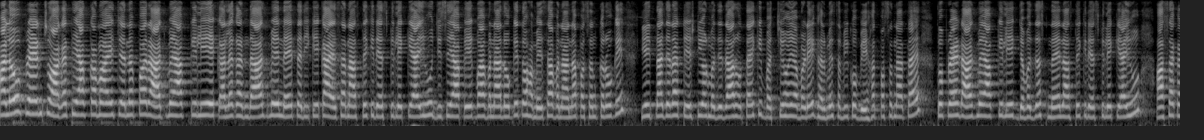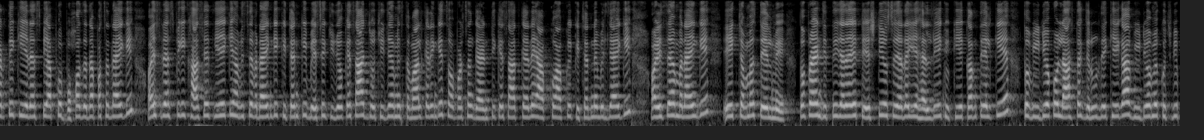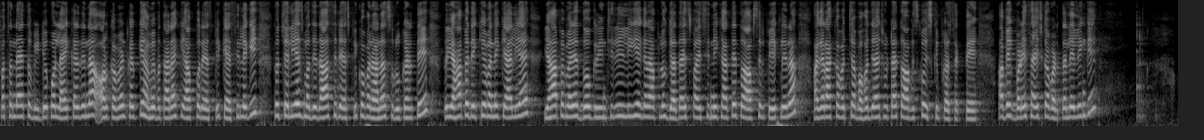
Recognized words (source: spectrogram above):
Hello friends, स्वागत है आपका हमारे चैनल पर। आज मैं आपके लिए एक अलग अंदाज में नए तरीके का ऐसा नाश्ते की रेसिपी लेके आई हूँ, जिसे आप एक बार बना लोगे तो हमेशा बनाना पसंद करोगे। ये इतना ज़्यादा टेस्टी और मज़ेदार होता है कि बच्चे हो या बड़े, घर में सभी को बेहद पसंद आता है। तो फ्रेंड, आज मैं आपके लिए एक ज़बरदस्त नए नाश्ते की रेसिपी लेके आई हूँ। आशा करती हूँ कि ये रेसिपी आपको बहुत ज़्यादा पसंद आएगी और इस रेसिपी की खासियत ये है कि हम इसे बनाएँगे किचन की बेसिक चीज़ों के साथ। जो चीज़ें हम इस्तेमाल करेंगे सौ गारंटी के साथ कह रहे आपको आपके किचन में मिल जाएगी और इसे हम बनाएँगे एक चम्मच तेल में। तो फ्रेंड जितनी ज़्यादा ये टेस्टी है उससे ज़्यादा ये हेल्दी है, क्योंकि ये कम तेल की है। तो वीडियो को लास्ट तक ज़रूर देखिएगा। वीडियो में कुछ भी पसंद आए तो वीडियो को लाइक कर देना और कमेंट करके हमें बताना कि आपको रेसिपी कैसी लगी। तो चलिए इस मज़ेदार सी रेसिपी को बनाना शुरू करते हैं। तो यहाँ पर देखिए मैंने क्या लिया है। यहाँ पर मैंने दो ग्रीन चिली ली है। अगर आप लोग ज़्यादा स्पाइसी नहीं खाते तो आप सिर्फ़ एक लेना। अगर आपका बच्चा बहुत ज़्यादा छोटा है तो आप इसको स्किप कर सकते हैं। अब एक बड़े साइज़ का बर्तन ले लेंगे।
